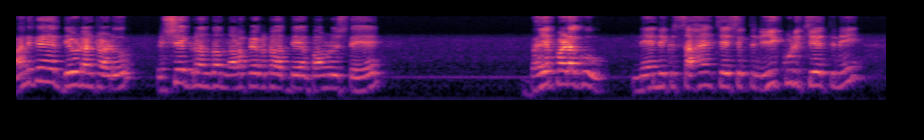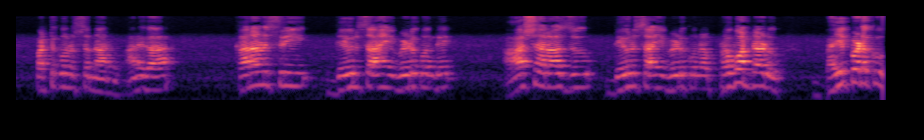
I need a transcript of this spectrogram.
అందుకనే దేవుడు అంటాడు విషయ గ్రంథం నలభై ఒకటో అధ్యాయం పనులు చూస్తే భయపడకు నేను నీకు సహాయం చేసి చెప్తున్న నీ కుడి చేతిని పట్టుకొనిస్తున్నాను అనగా కనాను శ్రీ దేవుని సహాయం వేడుకుంది ఆశారాజు దేవుని సహాయం వేడుకున్న ప్రభు అంటున్నాడు భయపడకు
